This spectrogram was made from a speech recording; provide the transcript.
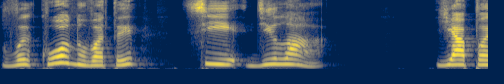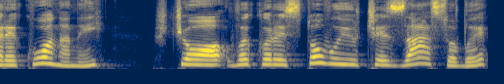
виконувати ці діла. Я переконаний, що використовуючи засоби,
